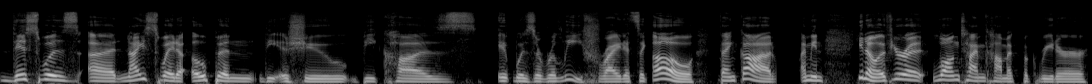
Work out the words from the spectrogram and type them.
this was a nice way to open the issue because it was a relief, right? It's like, oh, thank God. I mean, you know, if you're a longtime comic book reader,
